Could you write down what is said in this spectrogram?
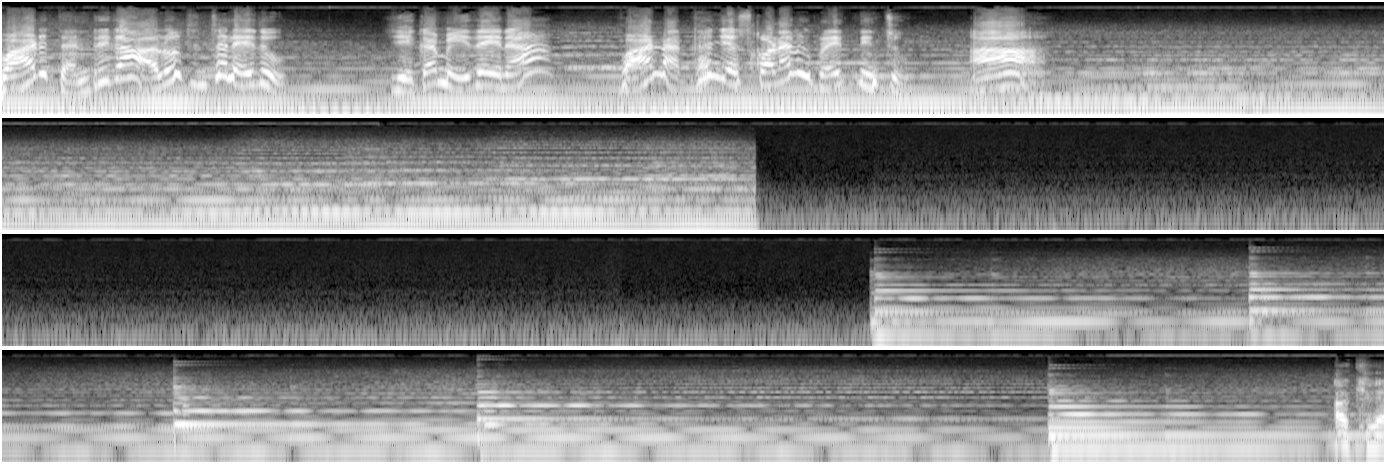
వాడి తండ్రిగా ఆలోచించలేదు. ఇక మీదైనా వాడిని అర్థం చేసుకోవడానికి ప్రయత్నించు. ఆ అఖిల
